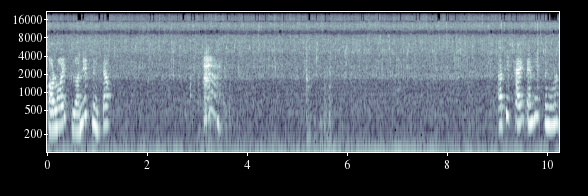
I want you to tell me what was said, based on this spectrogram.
ขอร้อยเกลือนิดหนึ่งเจ้า เอาพริกไทยแค่นิดหนึ่งนะ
